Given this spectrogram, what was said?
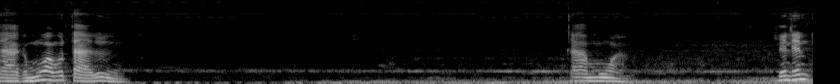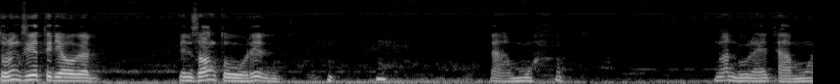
ตากับมั่วบ่ตาด้วยตามั่วเห็นเห็นตัวหนังสือตัวเดียวก็เป็นสองตัวเด้ตามั่วนอนดูไหลายตามั่ว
